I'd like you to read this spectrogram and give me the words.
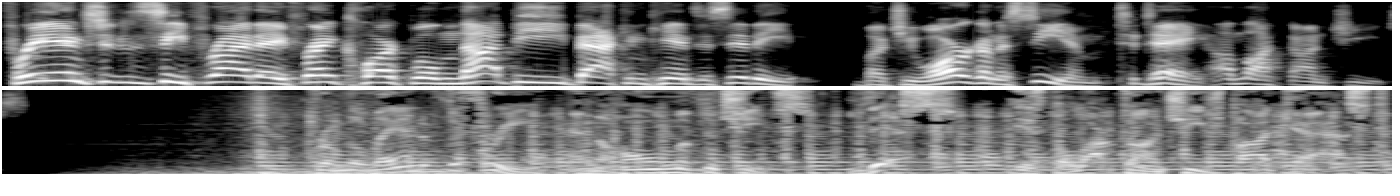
Free agency Friday. Frank Clark will not be back in Kansas City, but you are going to see him today on Locked On Chiefs. From the land of the free and the home of the Chiefs, this is the Locked On Chiefs podcast.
